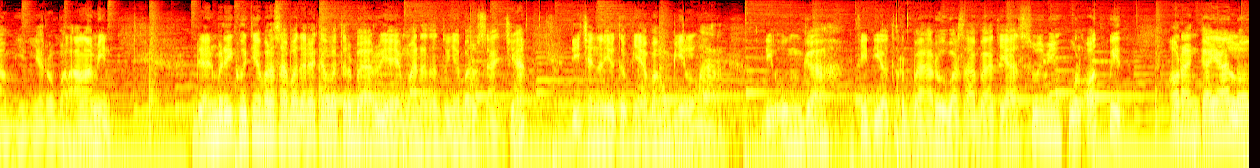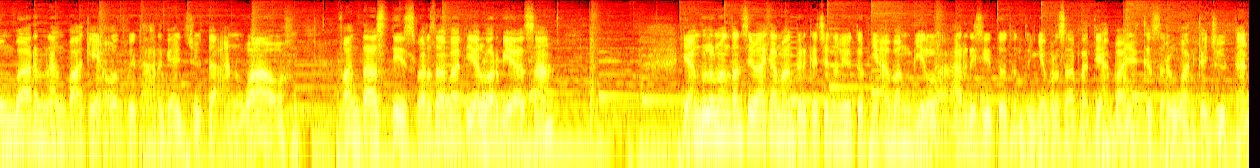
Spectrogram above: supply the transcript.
Amin ya robbal alamin. Dan berikutnya para sahabat ada kabar terbaru ya yang mana tentunya baru saja di channel YouTube-nya Bang Bilar diunggah video terbaru para sahabat ya swimming pool outfit. Orang kaya lomba renang pakai outfit harga jutaan. Wow, fantastis para sahabat ya luar biasa. Yang belum nonton silahkan mampir ke channel YouTube-nya Abang Bilar. Di situ tentunya persahabat ya banyak keseruan kejutan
